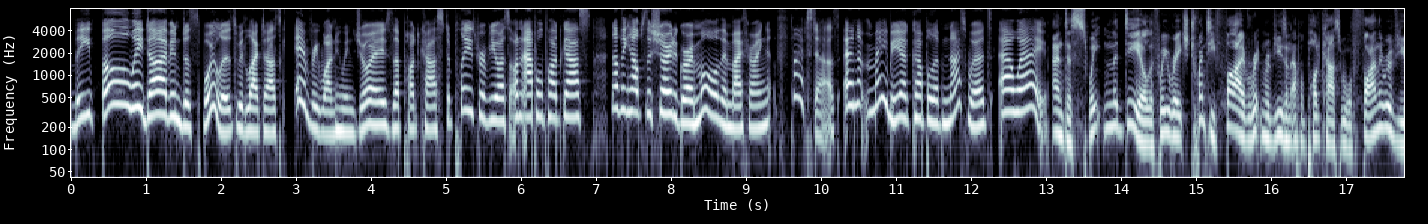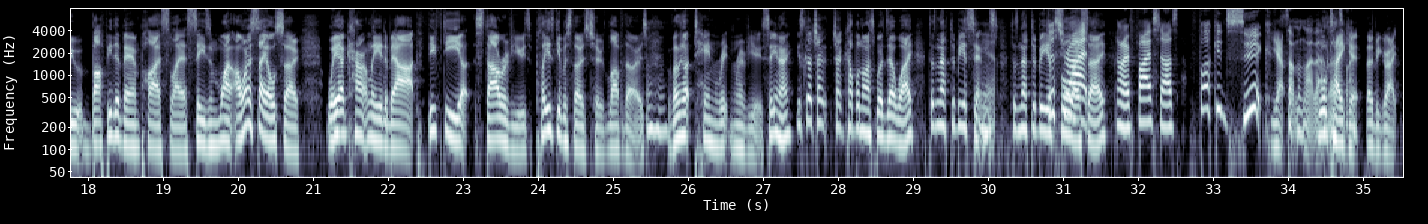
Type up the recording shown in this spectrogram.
Before we dive into spoilers, we'd like to ask everyone who enjoys the podcast to please review us on Apple Podcasts. Nothing helps the show to grow more than by throwing five stars and maybe a couple of nice words our way. And to sweeten the deal, if we reach 25 written reviews on Apple Podcasts, we will finally review Buffy the Vampire Slayer Season 1. I want to say also, we are currently at about 50 star reviews. Please give us those too. Love those. Mhm. We've only got 10 written reviews. So, you know, you just got to chuck, chuck a couple of nice words our way. Doesn't have to be a sentence, Yeah. doesn't have to be Just a full write, essay. I don't know, five stars, fucking sick. Yeah. Something like that. We'll That's take fine. it. That'd be great.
